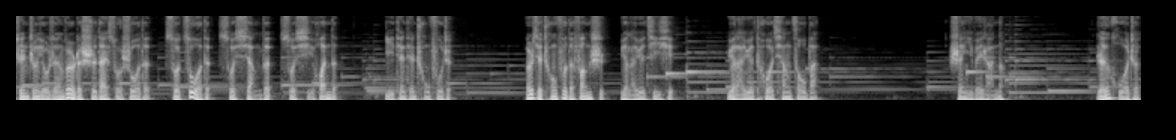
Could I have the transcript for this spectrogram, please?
真正有人味儿的时代所说的、所做的、所想的、所喜欢的，一天天重复着，而且重复的方式越来越机械，越来越脱枪走板。深以为然呢。人活着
